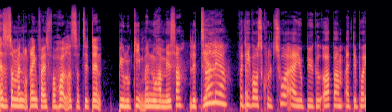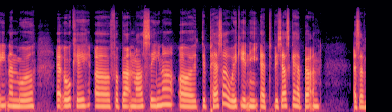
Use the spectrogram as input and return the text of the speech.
Altså, så man rent faktisk forholder sig til den biologi, man nu har med sig lidt Ja. tidligere. fordi vores kultur er jo bygget op om, at det på en eller anden måde er okay at få børn meget senere, og det passer jo ikke ind i, at hvis jeg skal have børn, altså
